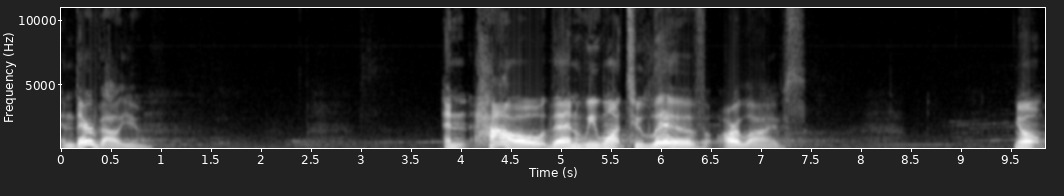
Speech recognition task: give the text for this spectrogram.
and their value. And how then we want to live our lives. You know,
